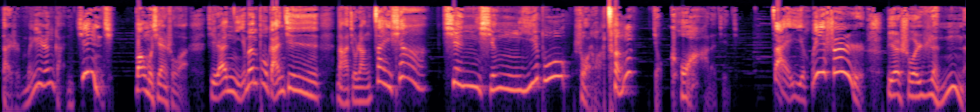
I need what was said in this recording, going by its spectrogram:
但是没人敢进去。王木仙说：“既然你们不敢进，那就让在下。”先行一步，说着话，噌就跨了进去。再一回事儿，别说人呢，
